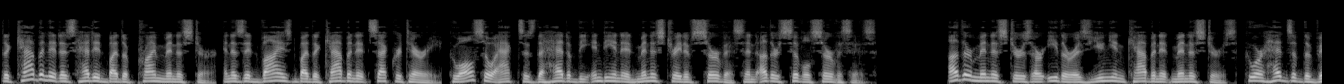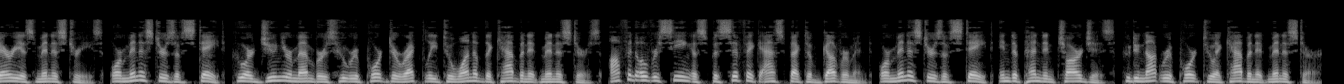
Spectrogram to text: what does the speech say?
The cabinet is headed by the Prime Minister, and is advised by the Cabinet Secretary, who also acts as the head of the Indian Administrative Service and other civil services. Other ministers are either as Union Cabinet ministers, who are heads of the various ministries, or ministers of state, who are junior members who report directly to one of the cabinet ministers, often overseeing a specific aspect of government, or ministers of state independent charges, who do not report to a cabinet minister.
